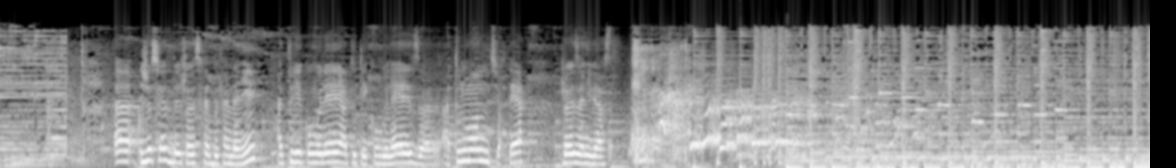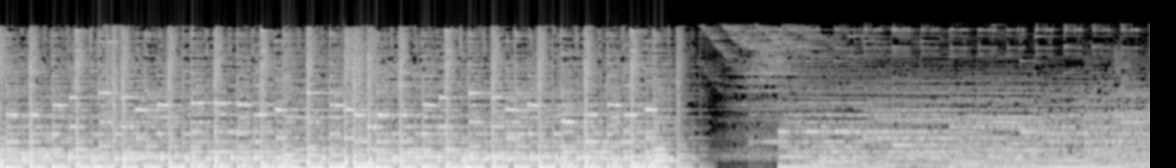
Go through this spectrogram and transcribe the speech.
Euh, je souhaite de joyeuses fêtes de fin d'année à tous les Congolais, à toutes les Congolaises, euh, à tout le monde sur Terre. Joyeux anniversaire.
